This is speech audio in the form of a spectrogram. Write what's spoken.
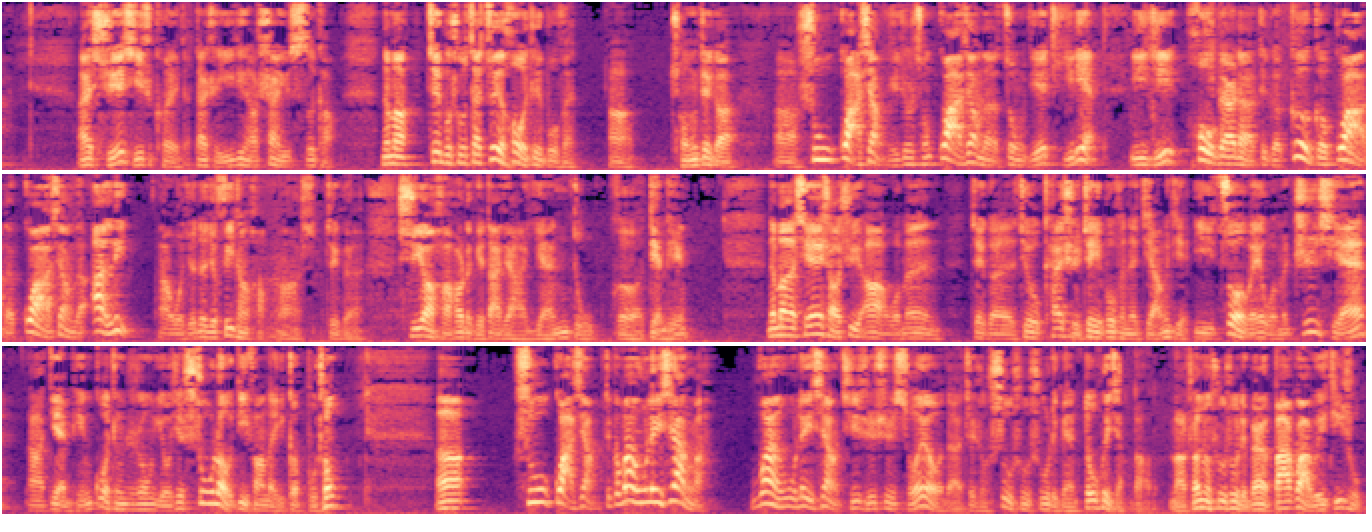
哎，学习是可以的，但是一定要善于思考。那么这部书在最后这部分啊，从这个啊书卦象，也就是从卦象的总结提炼，以及后边的这个各个卦的卦象的案例啊，我觉得就非常好啊。这个需要好好的给大家研读和点评。那么闲言少叙啊，我们。这个就开始这一部分的讲解，以作为我们之前啊点评过程之中有些疏漏地方的一个补充。呃，书卦象这个万物类象啊，万物类象其实是所有的这种术数书里边都会讲到的啊。传统术数里边有八卦为基础，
